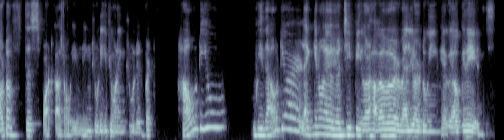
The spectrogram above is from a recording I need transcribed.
out of this podcast और even including if you want to include it but how do you without your like you know your gp or however well you're doing your, your grades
